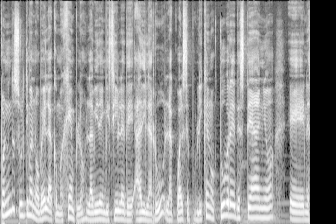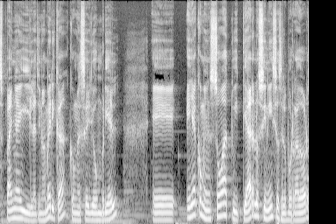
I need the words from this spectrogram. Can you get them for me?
Poniendo su última novela como ejemplo, La vida invisible de Adi LaRue, la cual se publica en octubre de este año en España y Latinoamérica con el sello Umbriel, eh, ella comenzó a tuitear los inicios del borrador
